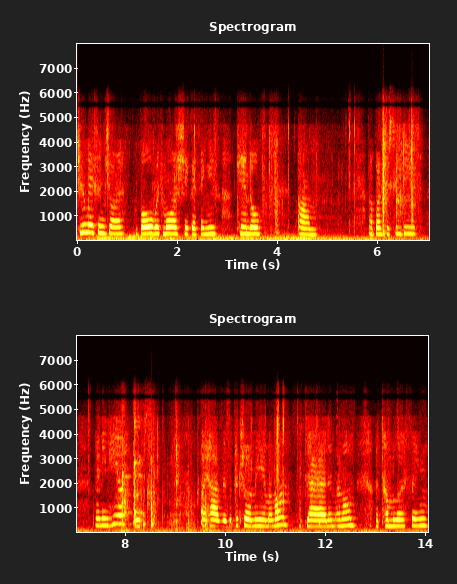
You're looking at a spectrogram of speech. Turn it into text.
Two mason jar, a bowl with more shaker thingies, candle, um, a bunch of CDs. And in here, oops, I have is a picture of me and my mom, dad and my mom, a tumbler thing,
